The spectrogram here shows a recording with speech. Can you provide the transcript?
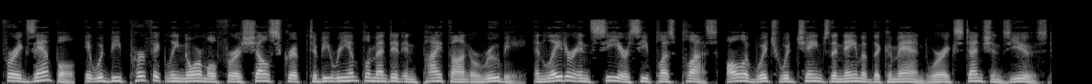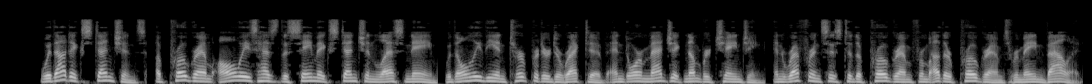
For example, it would be perfectly normal for a shell script to be reimplemented in Python or Ruby, and later in C or C++, all of which would change the name of the command were extensions used. Without extensions, a program always has the same extension-less name, with only the interpreter directive and or magic number changing, and references to the program from other programs remain valid.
